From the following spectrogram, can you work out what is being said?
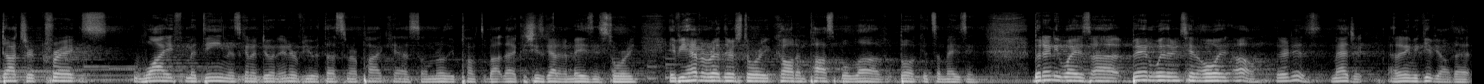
Dr. Craig's wife, Médine, is going to do an interview with us in our podcast. So I'm really pumped about that because she's got an amazing story. If you haven't read their story called Impossible Love book, it's amazing. But, anyways, uh, Ben Witherington always, oh, there it is, magic. I didn't even give y'all that.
